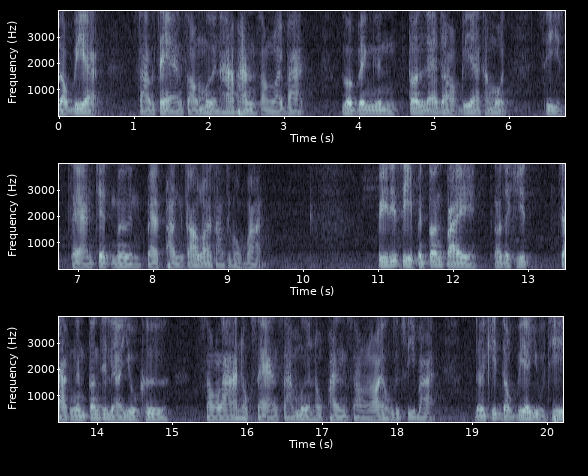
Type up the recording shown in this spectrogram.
ดอกเบี้ย 325,200 บาท รวมเป็นเงินต้นและดอกเบี้ยทั้งหมด 478,936 บาท ปีที่ 4 เป็นต้นไป เราจะคิดจากเงินต้นที่เหลืออยู่คือ 2,636,264 บาท โดยคิดดอกเบี้ยอยู่ที่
